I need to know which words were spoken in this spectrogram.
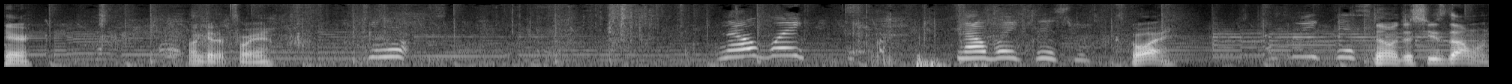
Here. I'll get it for you. No, break this one. Why? I'll break this No, just use that one.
